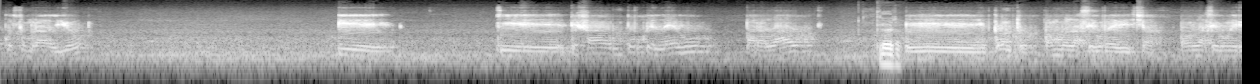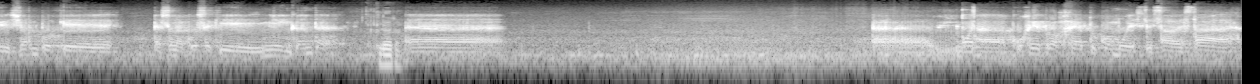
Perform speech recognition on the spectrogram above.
acostumbrado yo. Que, que dejaba un poco el ego para el lado. Claro. Y pronto, vamos a la segunda división. Vamos a la segunda división porque es una cosa que me encanta. Claro. Uh, uh, coger proyectos como este, ¿sabes? Está,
